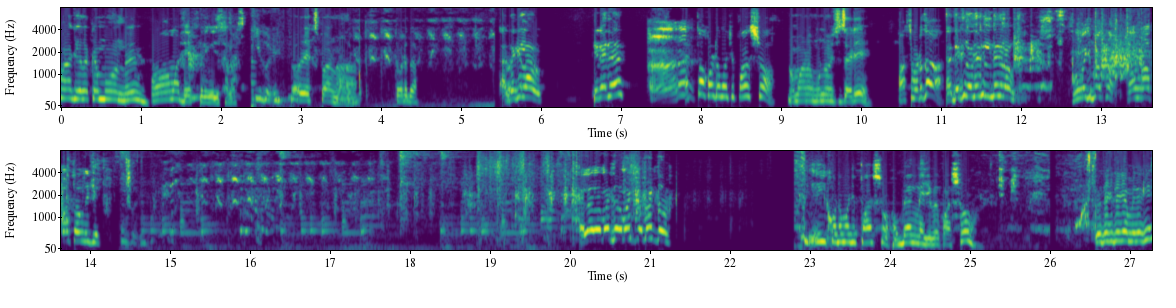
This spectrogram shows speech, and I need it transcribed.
মাছগুলো কেমন রে ও আমার ডেট পড়ে গেছি শালা এক্সপার্ট মাছ ওটা দাও। আর দেখে লাও। ঠিক আছে? এত কটা মাছ পাঁচশো? আমার মনে হচ্ছে তাই রে। পাঁচশো তো? আর দেখে লাও দেখে লাও দেখে লাও আমার কাছে পাঁচশো হ্যাঁ হ্যাঁ পাঁচ সঙ্গে হ্যালো মার দাও মার দাও মার দাও। এই কটা মাছ পাঁচশো? হবে না যাবে পাঁচশো? তো দেখি দেখি আমি দেখি।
